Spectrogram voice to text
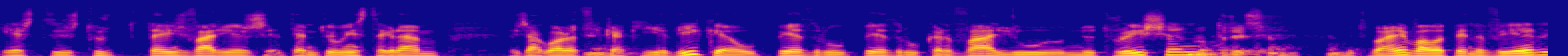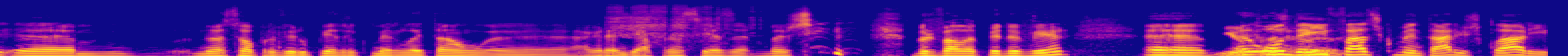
estes, tu tens várias, até no teu Instagram, já agora fica aqui a dica, é o Pedro, Pedro Carvalho Nutrition. Nutrition. Muito bem, vale a pena ver. Um, não é só para ver o Pedro comer leitão uh, à grande à francesa, mas, mas vale a pena ver. Uh, onde aí fazes comentários, claro, e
